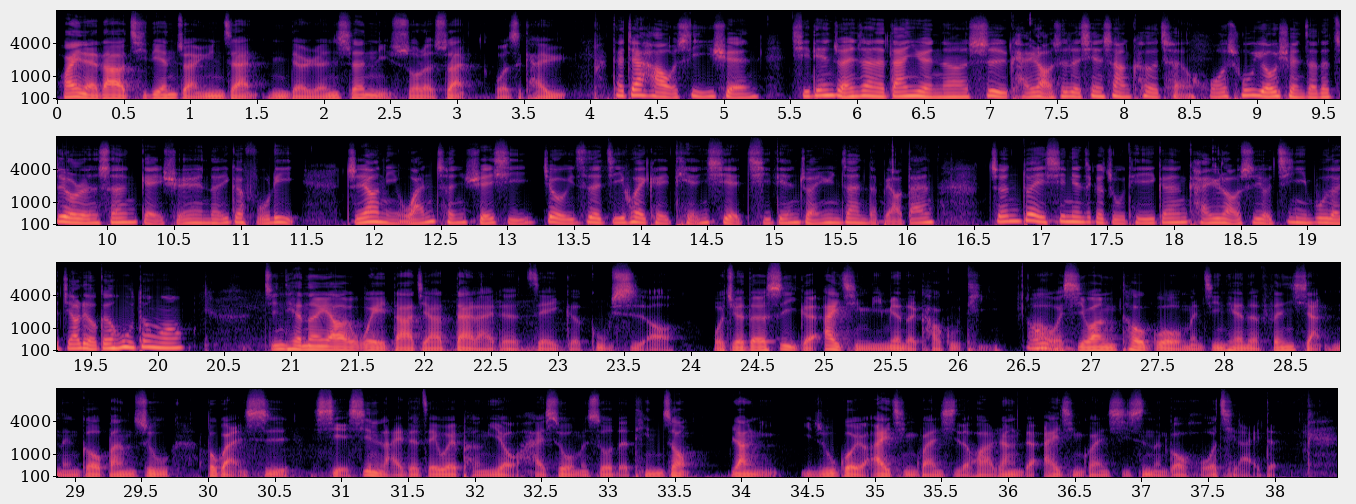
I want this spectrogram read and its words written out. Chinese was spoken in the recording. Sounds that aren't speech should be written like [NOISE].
欢迎来到起点转运站，你的人生你说了算。我是凯宇，大家好，我是怡璇。起点转运站的单元呢，是凯宇老师的线上课程《活出有选择的自由人生》给学员的一个福利。只要你完成学习，就有一次的机会可以填写起点转运站的表单，针对信念这个主题，跟凯宇老师有进一步的交流跟互动哦。今天呢，要为大家带来的这个故事哦。我觉得是一个爱情里面的考古题啊！我希望透过我们今天的分享，能够帮助不管是写信来的这位朋友，还是我们所有的听众，让你如果有爱情关系的话，让你的爱情关系是能够活起来的。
